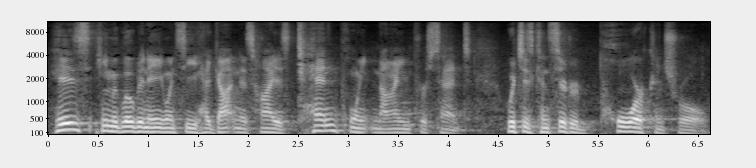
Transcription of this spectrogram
His hemoglobin A1C had gotten as high as 10.9%, which is considered poor control.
